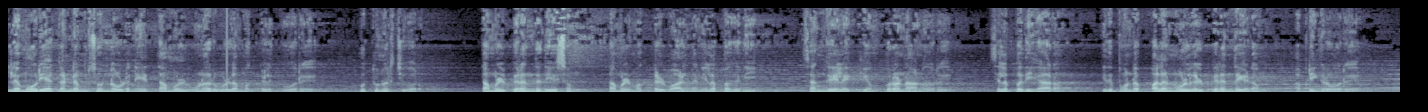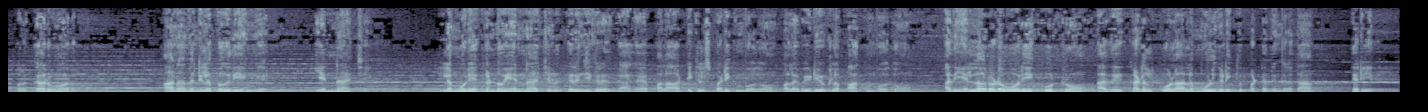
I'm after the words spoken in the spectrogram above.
லெமோரியா கண்டம் சொன்ன உடனே தமிழ் உணர்வுள்ள மக்களுக்கு ஒரு புத்துணர்ச்சி வரும். தமிழ் பிறந்த தேசம் தமிழ் மக்கள் வாழ்ந்த நிலப்பகுதி சங்க இலக்கியம் புறநானூறு சிலப்பதிகாரம் இது போன்ற பல நூல்கள் பிறந்த இடம் அப்படிங்கிற ஒரு ஒரு கர்வம் இருக்கும் ஆனால் அந்த நிலப்பகுதி எங்கே? என்னாச்சு? லெமோரியா கண்டம் என்னாச்சுன்னு தெரிஞ்சுக்கிறதுக்காக பல ஆர்டிகிள்ஸ் படிக்கும்போதும் பல வீடியோக்களை பார்க்கும்போதும் அது எல்லாரோட ஒரே கூற்றும் அது கடல் கோளால் மூழ்கடிக்கப்பட்டதுங்கிறதான் தெரியுது.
